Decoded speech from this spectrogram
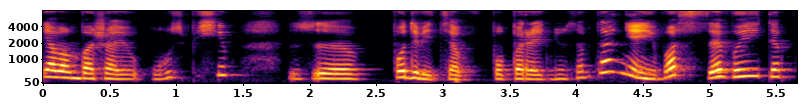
Я вам бажаю успіхів. Подивіться попереднє завдання і у вас все вийде.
